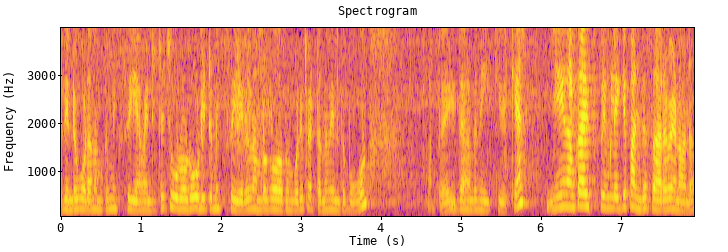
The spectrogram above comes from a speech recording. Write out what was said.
ഇതിന്റെ കൂടെ നമുക്ക് മിക്സ് ചെയ്യാൻ വേണ്ടിയിട്ട്. ചൂടോട് കൂടിയിട്ട് മിക്സ് ചെയ്ത് നമ്മുടെ ഗോതമ്പ് പൊടി പെട്ടെന്ന് വെന്ത് പോകും. അപ്പോൾ ഇതങ്ങോട്ട് നീക്കി വെക്കാം ഇനി നമുക്ക് ഐസ്ക്രീമിലേക്ക് പഞ്ചസാര വേണമല്ലോ.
